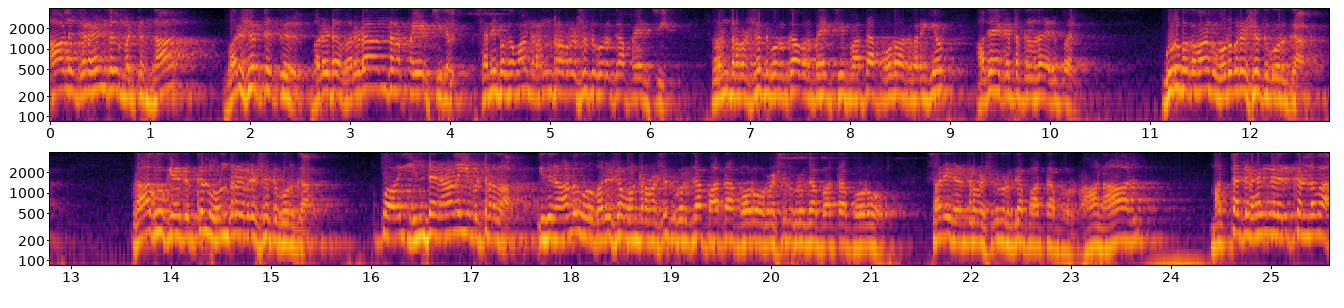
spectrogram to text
நாலு கிரகங்கள் மட்டும்தான் வருஷத்துக்கு வருட வருடாந்திர பயிற்சிகள். சனி பகவான் ரெண்டரை வருஷத்துக்கு ஒருக்கா பயிற்சி. ரெண்டரை வருஷத்துக்கு ஒருக்கா அவர் பயிற்சியை பார்த்தா போகிறோம் அது வரைக்கும் அதே கட்டத்தில் தான் இருப்பார். குரு பகவான் ஒரு வருஷத்துக்கு ஒருக்கா. ராகு கேதுக்கள் ஒன்றரை வருஷத்துக்கு ஒருக்கா. அப்போ இந்த நாளையும் விட்டுறலாம். இதனாலும் வருஷம் ஒன்றரை வருஷத்துக்கு ஒருக்கா பார்த்தா போகிறோம் ஒரு வருஷத்துக்கு ஒருக்கா பார்த்தா போகிறோம் சனி ரெண்டரை வருஷத்துக்கு ஒருக்கா பார்த்தா போகிறோம் ஆனால் மற்ற கிரகங்கள் இருக்கல்லவா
